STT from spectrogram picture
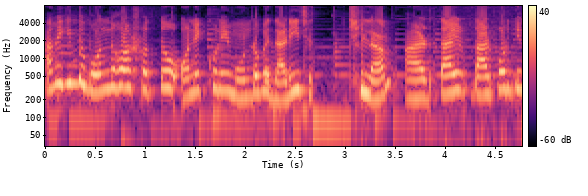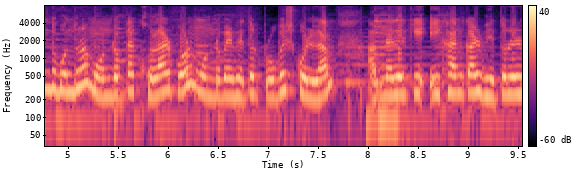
আমি কিন্তু বন্ধ হওয়া সত্ত্বেও অনেকক্ষণ এই মণ্ডপে দাঁড়িয়ে ছি- ছিলাম আর তাই তারপর কিন্তু বন্ধুরা মণ্ডপটা খোলার পর মণ্ডপের ভেতর প্রবেশ করলাম। আপনাদেরকে এখানকার ভেতরের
